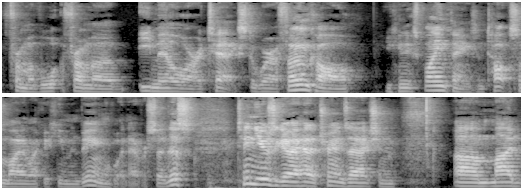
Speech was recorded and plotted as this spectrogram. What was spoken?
from a from a email or a text, where a phone call you can explain things and talk to somebody like a human being or whatever. So this 10 years ago, I had a transaction um, my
